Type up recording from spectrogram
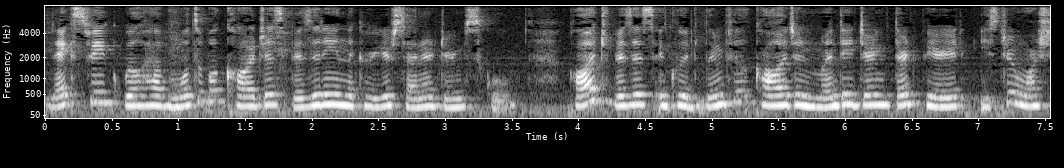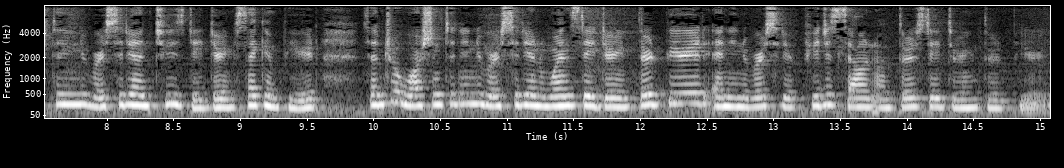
Next week, we'll have multiple colleges visiting the Career Center during school. College visits include Linfield College on Monday during third period, Eastern Washington University on Tuesday during second period, Central Washington University on Wednesday during third period, and University of Puget Sound on Thursday during third period.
